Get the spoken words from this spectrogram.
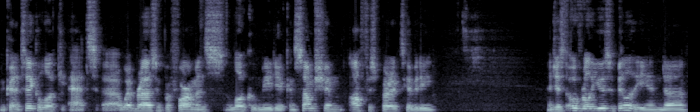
We're going to take a look at uh, web browsing performance, local media consumption, office productivity, and just overall usability and uh,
